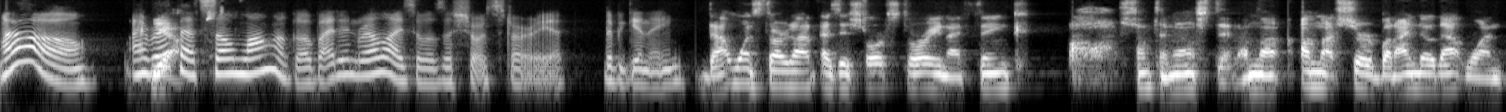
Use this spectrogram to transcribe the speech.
oh I read yeah. that so long ago, but I didn't realize it was a short story at the beginning. That one started out as a short story, and I think oh something else did. I'm not I'm not sure, but I know that one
